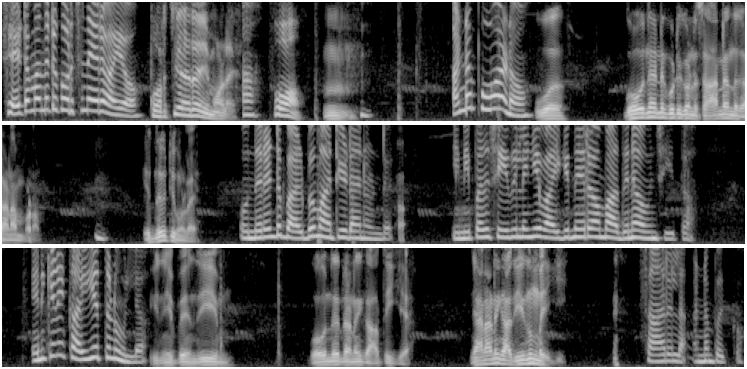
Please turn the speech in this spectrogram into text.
ചേട്ടൻ വന്നിട്ട് കുറച്ചു നേരമായോ? കുറച്ചു നേരമായി മോളെ. പോവാം. അണ്ണൻ പോവാണോ? ഗോവിന്ദനെ കൂട്ടിക്കൊണ്ട് സാറിനെ ഒന്ന് കാണാൻ പോണം. എന്ത് പറ്റി മോളെ? ഒന്ന് രണ്ട് ബൾബ് മാറ്റിയിടാനുണ്ട്. ഇനിയിപ്പോ അത് ചെയ്തില്ലെങ്കിൽ വൈകുന്നേരം ആവുമ്പോ അതിനാവും ചീത്ത. എനിക്കാണെങ്കിൽ കൈ എത്തണമില്ല. ഇനിയിപ്പോൾ എന്ത് ചെയ്യും? ഗോവിന്ദനാണെങ്കിൽ ആണെങ്കിൽ കാത്തിക്കുക ഞാനാണെങ്കിൽ അതിൽ നിന്നും വൈകി. സാരല്ല അണ്ണൻ പൊയ്ക്കോ.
